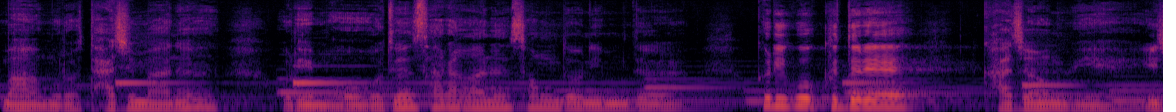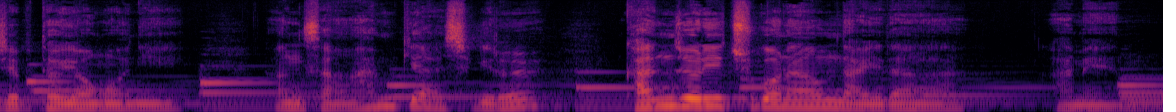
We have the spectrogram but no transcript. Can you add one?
마음으로 다짐하는 우리 모든 사랑하는 성도님들 그리고 그들의 가정 위에 이제부터 영원히 항상 함께 하시기를 간절히 축원하옵나이다. 아멘.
